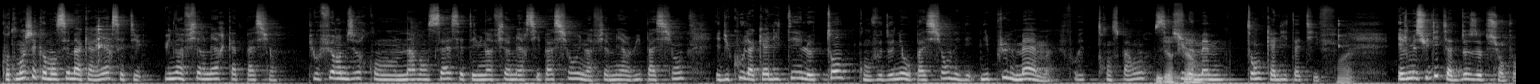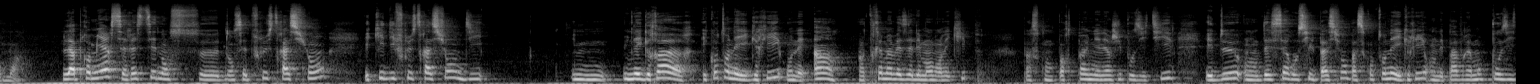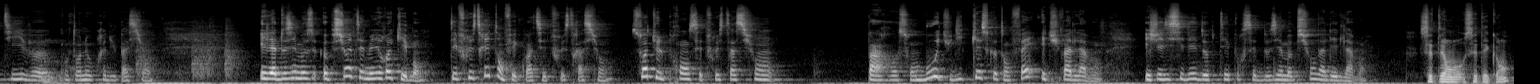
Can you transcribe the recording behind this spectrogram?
Quand moi j'ai commencé ma carrière, c'était une infirmière, quatre patients. Puis au fur et à mesure qu'on avançait, c'était une infirmière, six patients, une infirmière, huit patients. Et du coup, la qualité, le temps qu'on veut donner aux patients n'est plus le même. Il faut être transparent, c'est plus le même temps qualitatif. Et je me suis dit qu'il y a deux options pour moi. La première, c'est rester dans, ce, dans cette frustration. Et qui dit frustration dit une, une aigreur. Et quand on est aigri, on est un, un très mauvais élément dans l'équipe parce qu'on ne porte pas une énergie positive. Et deux, on dessert aussi le patient parce que quand on est aigri, on n'est pas vraiment positive euh, mmh. quand on est auprès du patient. Et la deuxième option était de me dire, ok, bon, t'es frustré, t'en fais quoi de cette frustration? Soit tu le prends, cette frustration, par son bout, et tu dis, qu'est-ce que t'en fais? Et tu vas de l'avant. Et j'ai décidé d'opter pour cette deuxième option, d'aller de l'avant. C'était quand?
